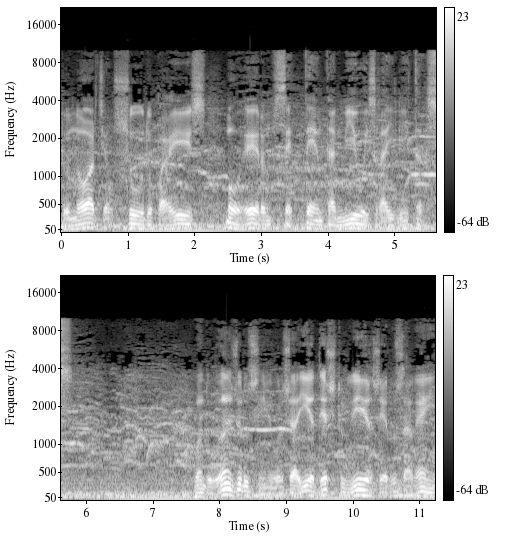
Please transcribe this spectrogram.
Do norte ao sul do país morreram 70 mil israelitas. Quando o anjo do Senhor já ia destruir Jerusalém,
